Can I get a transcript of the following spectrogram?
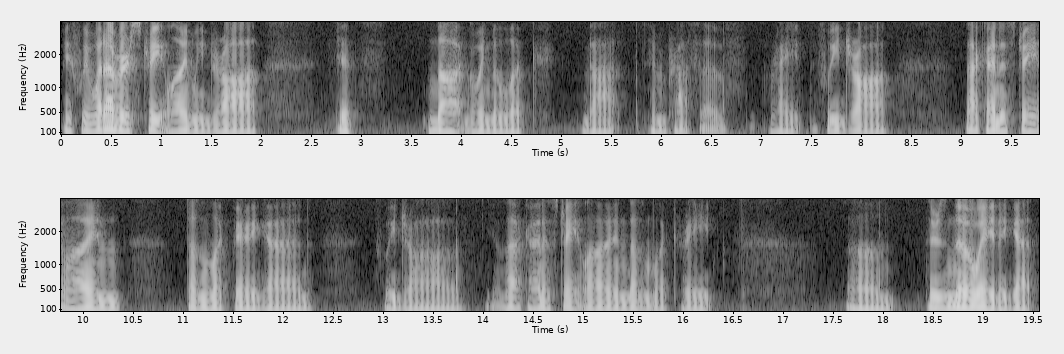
basically whatever straight line we draw, it's not going to look that impressive, right? If we draw that kind of straight line, doesn't look very good. If we draw you know, that kind of straight line, doesn't look great. Um, there's no way to get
